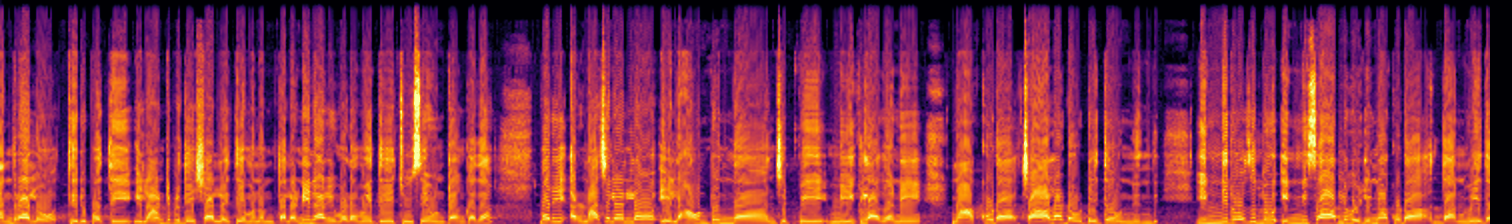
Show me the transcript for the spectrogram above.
ఆంధ్రాలో తిరుపతి ఇలాంటి ప్రదేశాల్లో అయితే మనం తలనీలాలు ఇవ్వడం అయితే చూసే ఉంటాం కదా. మరి అరుణాచలంలో ఎలా ఉంటుందా అని చెప్పి మీకు లాగానే నాకు కూడా చాలా డౌట్ అయితే ఉండింది. ఇన్ని రోజులు ఇన్నిసార్లు వెళ్ళినా కూడా దాని మీద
